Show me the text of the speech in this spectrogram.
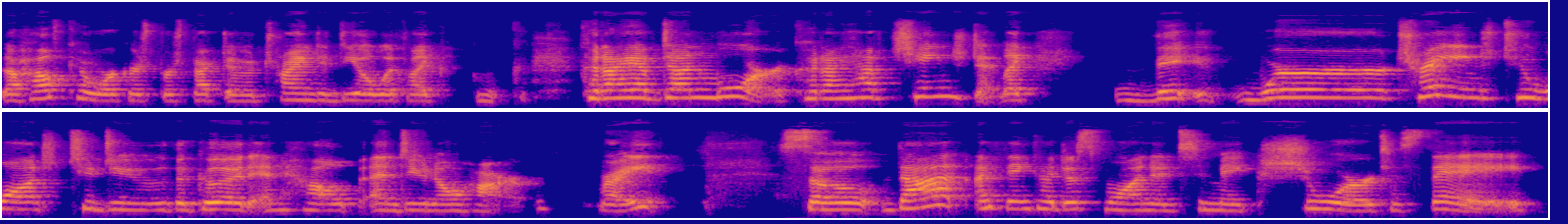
the healthcare workers perspective of trying to deal with like could i have done more? Could i have changed it? Like they were trained to want to do the good and help and do no harm right? So that i think i just wanted to make sure to say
